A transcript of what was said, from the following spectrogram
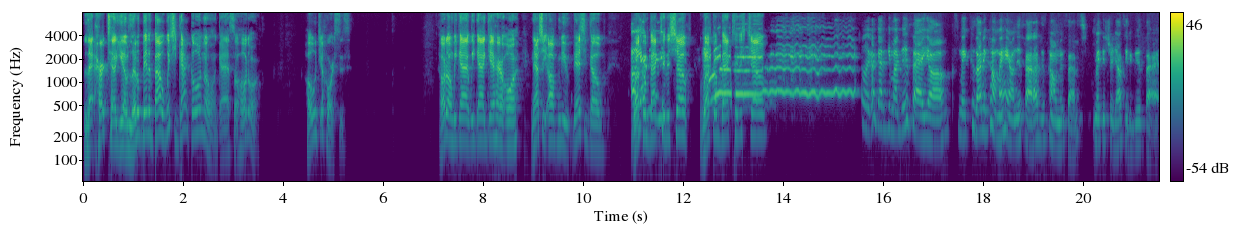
let her tell you a little bit about what she got going on, guys. So hold on. Hold your horses. Hold on, we got we gotta get her on. Now she off mute. There she go. Oh, Welcome back to the show. Welcome back to the show. Like I gotta get my good side, y'all, because I didn't comb my hair on this side. I just combed this side, just making sure y'all see the good side.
